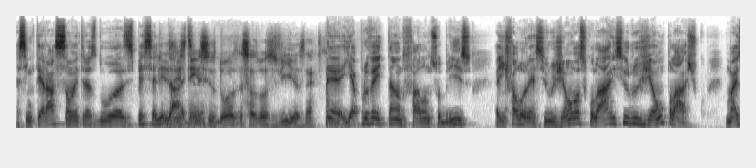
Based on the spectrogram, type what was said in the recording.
essa interação entre as duas especialidades. Existem né? esses duas, essas duas vias, né? É, e aproveitando, falando sobre isso, a gente falou, né, cirurgião vascular e cirurgião plástico. Mas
